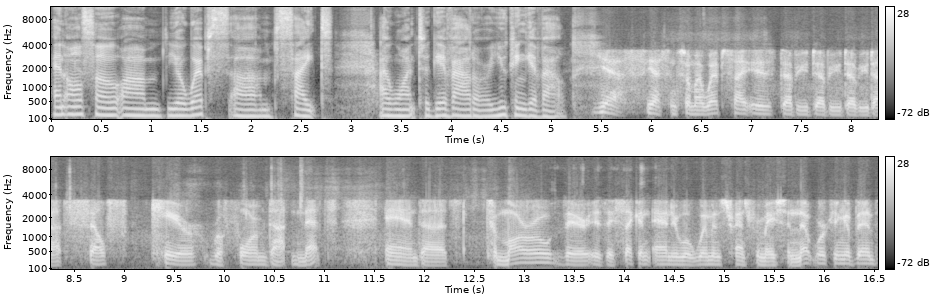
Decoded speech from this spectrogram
and also um, your website um, site I want to give out or you can give out. Yes, yes. And so my website is www.selfcarereform.net. And uh, tomorrow there is a second annual Women's Transformation Networking event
